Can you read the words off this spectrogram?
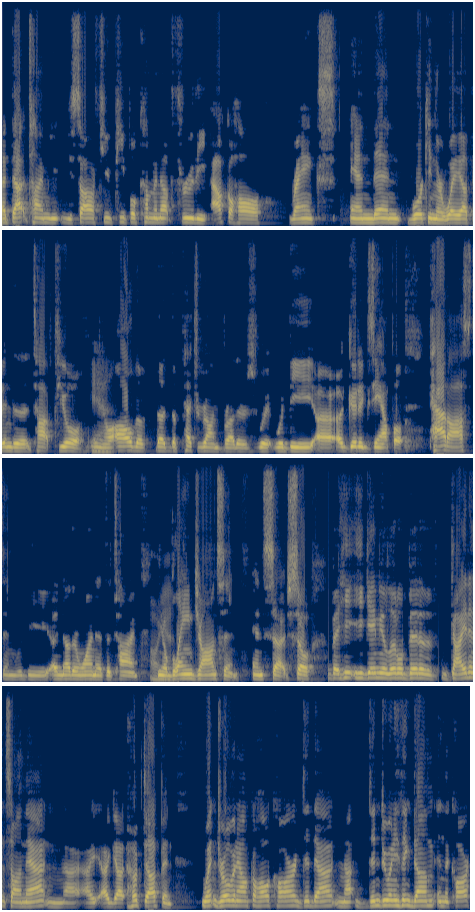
at that time you, you saw a few people coming up through the alcohol ranks and then working their way up into the top fuel. Yeah. You know, all the, the, the brothers would, would be uh, a good example. Pat Austin would be another one at the time, oh, you know, Blaine Johnson and such. So, but he, he gave me a little bit of guidance on that and I, I got hooked up and went and drove an alcohol car and did that and not, didn't do anything dumb in the car.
